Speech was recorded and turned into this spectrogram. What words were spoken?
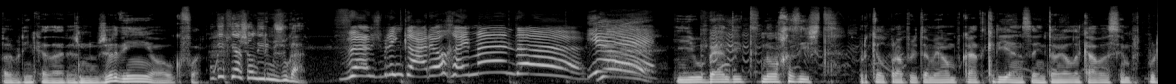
para brincadeiras no jardim ou o que for. O que é que acham de irmos jogar? Vamos brincar ao Rei Manda! Yeah! E o Bandit não resiste, porque ele próprio também é um bocado criança, então ele acaba sempre por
